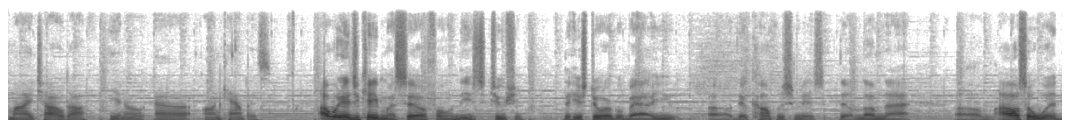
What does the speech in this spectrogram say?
my child off, you know, uh, on campus. I would educate myself on the institution, the historical value, uh, the accomplishments, the alumni. Um, I also would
